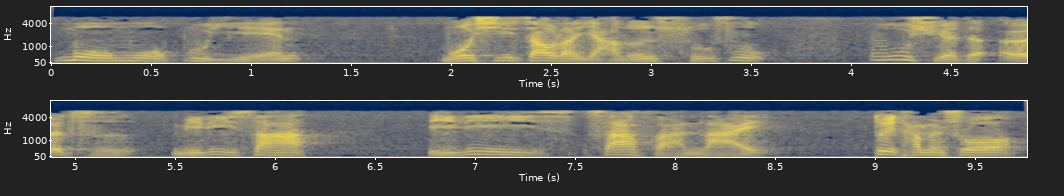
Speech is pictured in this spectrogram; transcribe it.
默默不言。摩西招了亚伦叔父乌雪的儿子米利沙、以利沙反来，对他们说：“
